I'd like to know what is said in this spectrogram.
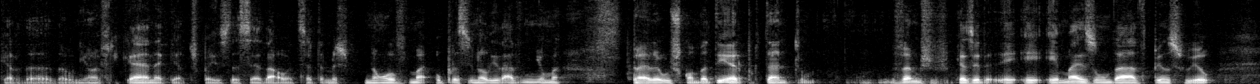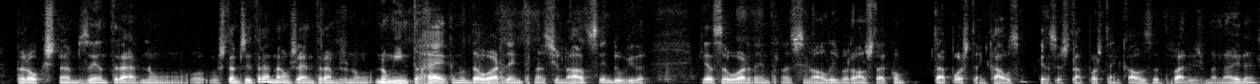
quer da, da, União Africana, quer dos países da CEDAW, etc., mas não houve operacionalidade nenhuma para os combater. Portanto, vamos, quer dizer, é, é, é mais um dado, penso eu, para o que estamos a entrar num, estamos a entrar não, já entramos num, num interregno da ordem internacional, sem dúvida que essa ordem internacional liberal está, está posta em causa, quer dizer, está posta em causa de várias maneiras,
